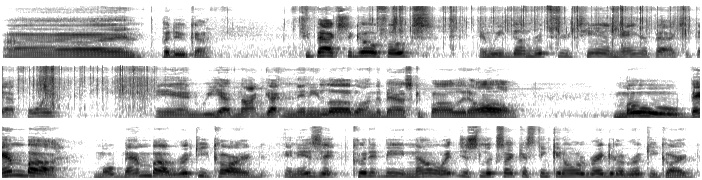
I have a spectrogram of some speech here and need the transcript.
uh, Paducah. Two packs to go, folks. And we've done rip through 10 hanger packs at that point. And we have not gotten any love on the basketball at all. Mo Bamba. Mo Bamba rookie card. And is it, could it be? No, it just looks like a stinking old regular rookie card.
